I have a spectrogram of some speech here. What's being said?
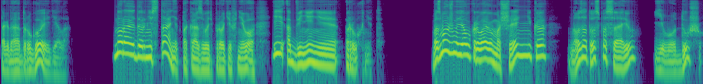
тогда другое дело. Но Райдер не станет показывать против него, и обвинение рухнет. Возможно, я укрываю мошенника, но зато спасаю его душу.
